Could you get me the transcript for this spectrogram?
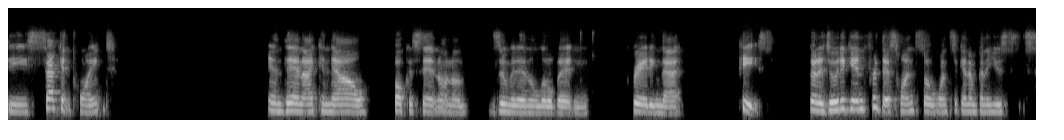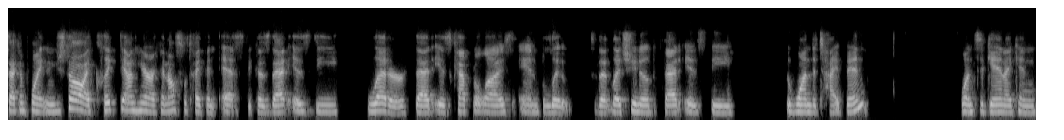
the second point and then I can now focus in on uh, a zoom it in a little bit and creating that piece. I'm going to do it again for this one. So once again, I'm going to use second point. And you saw I click down here. I can also type in S because that is the letter that is capitalized and blue. So that lets you know that that is the, the one to type in. Once again, I can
